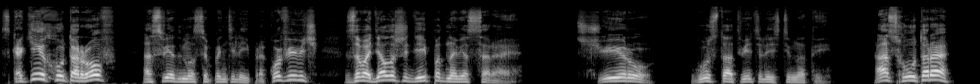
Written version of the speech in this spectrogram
«С каких хуторов?» — осведомился Пантелей Прокофьевич, заводя лошадей под навес сарая. «С Чиру», — густо ответили из темноты. «А с хутора?»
